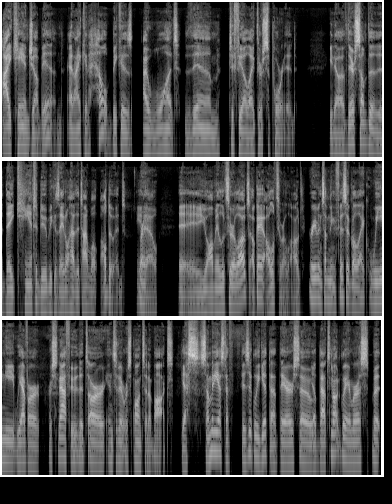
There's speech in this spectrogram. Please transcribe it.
I can jump in and I can help because I want them to feel like they're supported. You know, if there's something that they can't do because they don't have the time, well, I'll do it. You Right. know, Uh, you want me to look through our logs? Okay, I'll look through our logs. or even something physical like we need we have our, our snafu that's our incident response in a box Yes. somebody has to physically get that there so Yep. that's not glamorous but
